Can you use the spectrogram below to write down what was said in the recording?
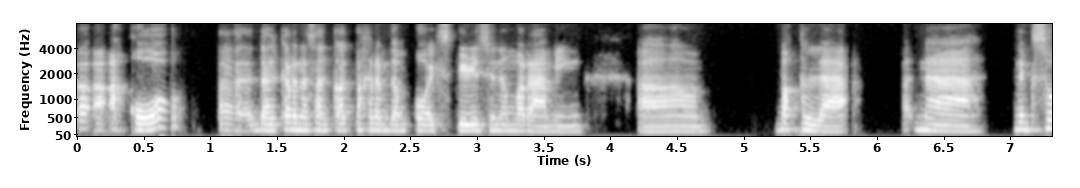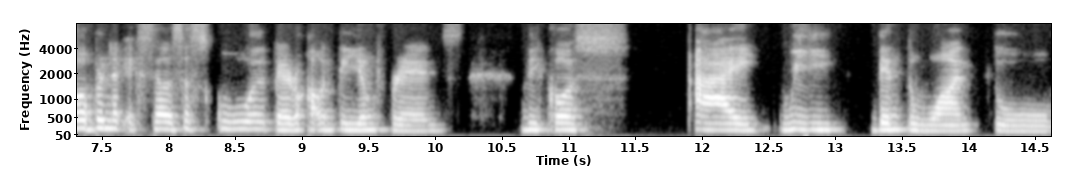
uh, ako, uh, dahil karanasan ko at pakiramdam ko, experience yun ng maraming uh, bakla na nagsobrang nag-excel sa school pero kaunti yung friends because I, we didn't want to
